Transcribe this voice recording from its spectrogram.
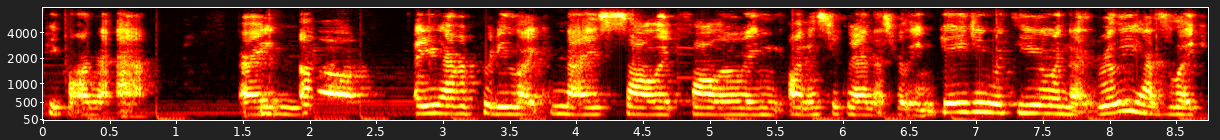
people on the app, right? Mm-hmm. Um, and you have a pretty like nice, solid following on Instagram that's really engaging with you and that really has like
